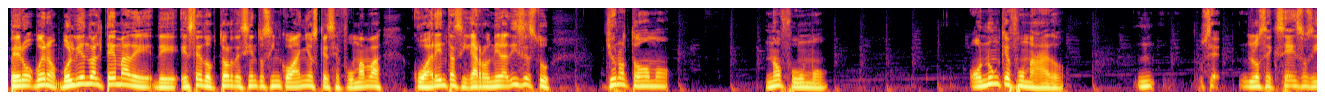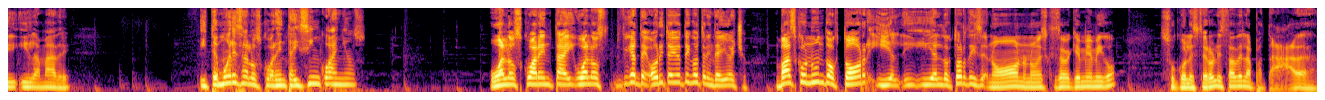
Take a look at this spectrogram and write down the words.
Pero bueno, volviendo al tema de, de este doctor de 105 años que se fumaba 40 cigarros. Mira, dices tú, yo no tomo, no fumo, o nunca he fumado, los excesos y, y, la madre. Y te mueres a los 45 años. O a los 40, o a los, fíjate, ahorita yo tengo 38. Vas con un doctor y el, y el doctor te dice, no, no, no, es que sabe que mi amigo, su colesterol está de la patada.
